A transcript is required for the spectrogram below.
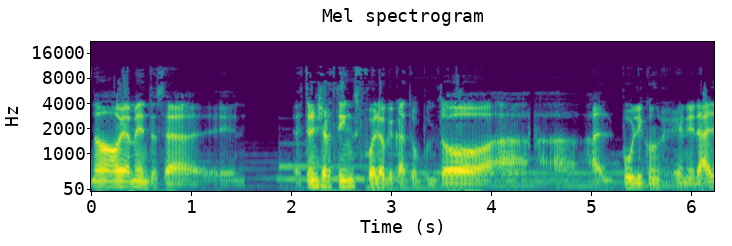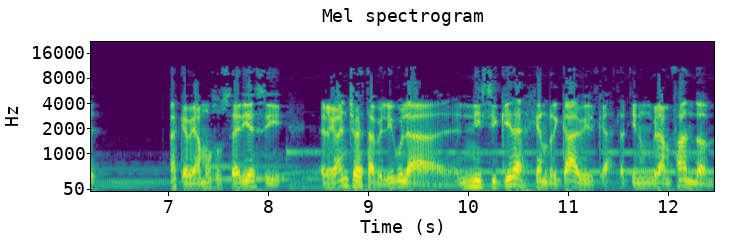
No, obviamente, o sea, Stranger Things fue lo que catapultó a- al público en general a que veamos sus series y el gancho de esta película ni siquiera es Henry Cavill, que hasta tiene un gran fandom,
